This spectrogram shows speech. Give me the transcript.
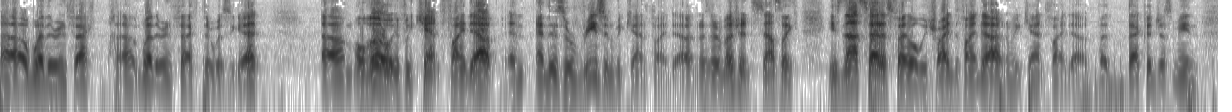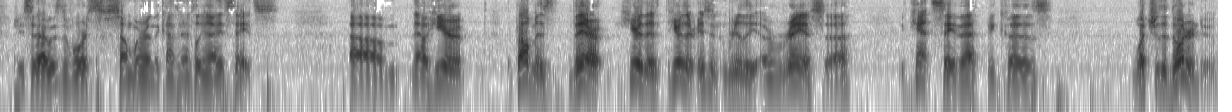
uh, whether in fact uh, whether in fact there was a get. Um, although, if we can't find out, and, and there's a reason we can't find out, and Rav it sounds like he's not satisfied. Well, we tried to find out and we can't find out, but that could just mean she said I was divorced somewhere in the continental United States. Um, now here, the problem is there here the, here there isn't really a reisa. You can't say that because what should the daughter do?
